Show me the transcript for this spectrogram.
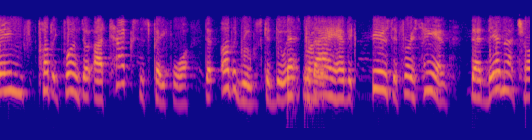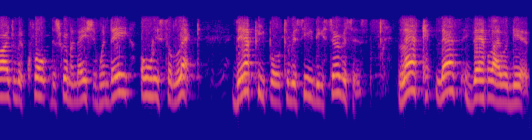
same public funds that our taxes pay for that other groups can do it. Because right. I have experienced it firsthand that they're not charged with quote discrimination when they only select their people to receive these services. Last last example I would give,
